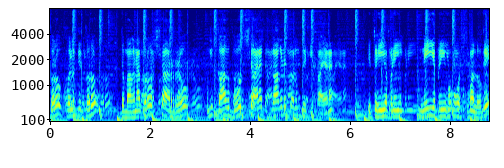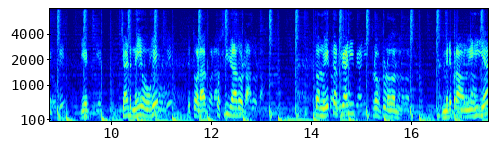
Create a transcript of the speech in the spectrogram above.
ਕਰੋ ਖੁੱਲ ਕੇ ਕਰੋ, ਦਿਮਾਗ ਨਾਲ ਕਰੋ, ਹੁਸ਼ਿਆਰ ਰਹੋ, ਕਿਉਂਕਿ ਗਾਹਕ ਬਹੁਤ ਹੁਸ਼ਿਆਰ ਹੈ, ਗਾਹਕ ਨੇ ਤੁਹਾਨੂੰ ਵੇਚ ਕੇ ਖਾ ਜਾਣਾ। ਜੇ ਤੁਸੀਂ ਆਪਣੀ ਨਹੀਂ ਆਪਣੀ ਹੋਸ਼ ਸੰਭਾਲੋਗੇ, ਜੇ ਚੰਡ ਨਹੀਂ ਹੋਗੇ ਤੇ ਤੁਹਾਡਾ ਕੁਛ ਨਹੀਂ ਜਾਣਾ ਤੁਹਾਡਾ। ਤੁਹਾਨੂੰ 1 ਰੁਪਿਆ ਨਹੀਂ ਪ੍ਰੋਫਿਟ ਹੋਣਾ ਤੁਹਾਨੂੰ। ਮੇਰੇ ਭਰਾ ਨੂੰ ਇਹੀ ਹੈ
